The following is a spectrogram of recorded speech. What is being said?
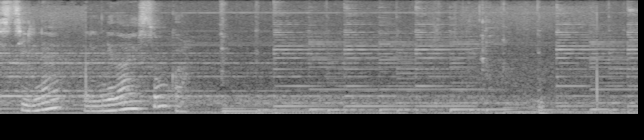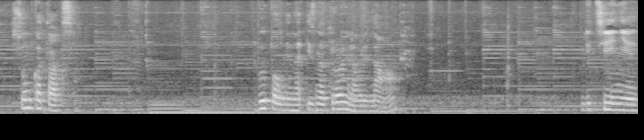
Стильная льняная сумка. Сумка такса. Выполнена из натурального льна. Плетение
